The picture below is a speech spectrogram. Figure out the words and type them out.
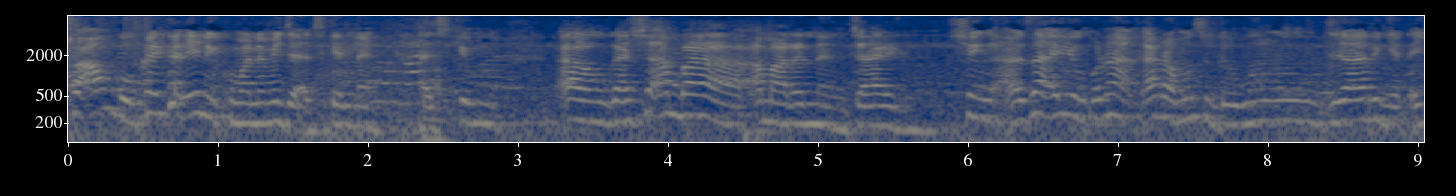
To ango kai kaɗai ne kuma namiji a cikin nan a cikin mu. Gashi an ba amaran nan jari. Shin za a yi yunkurin a kara musu domin jarin ya dan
